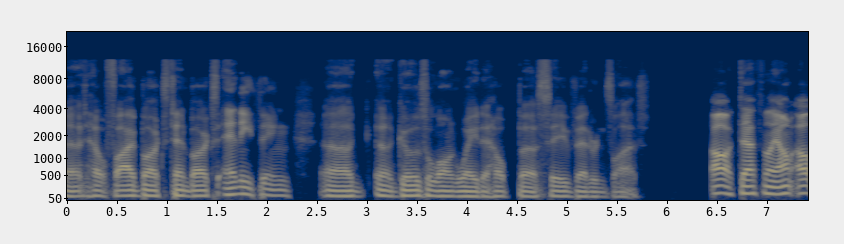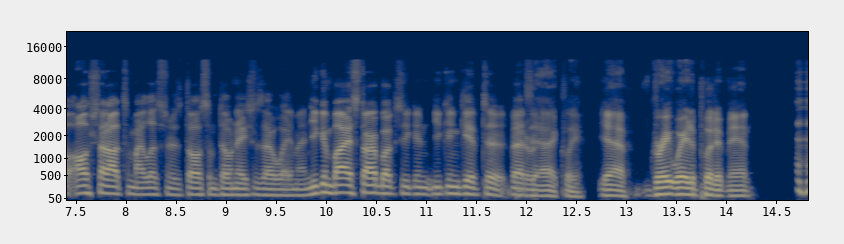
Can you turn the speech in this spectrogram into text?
Uh, hell, five bucks, ten bucks, anything uh, uh goes a long way to help uh, save veterans' lives. Oh, definitely. I'll, I'll, I'll shout out to my listeners. Throw some donations that way, man. You can buy a Starbucks. You can you can give to veterans. Exactly. Yeah. Great way to put it, man.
